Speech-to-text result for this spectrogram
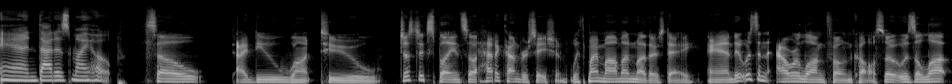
And that is my hope. So I do want to just explain. So I had a conversation with my mom on Mother's Day, and it was an hour long phone call. So it was a lot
